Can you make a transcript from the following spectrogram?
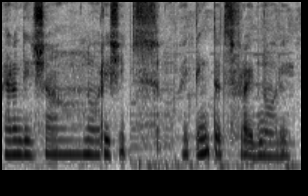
Meron din siyang nori sheets. I think that's fried nori.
